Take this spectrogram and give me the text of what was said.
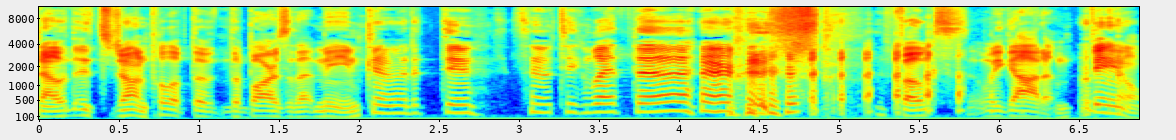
now it's John. Pull up the, the bars of that meme. Gonna do something weather, folks. We got him. Bam.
